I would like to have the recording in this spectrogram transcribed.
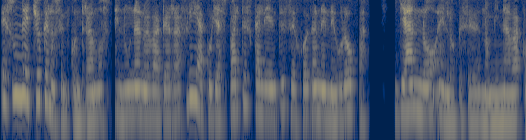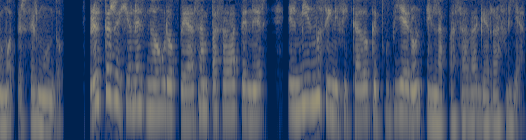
Es un hecho que nos encontramos en una nueva guerra fría cuyas partes calientes se juegan en Europa, ya no en lo que se denominaba como tercer mundo. Pero estas regiones no europeas han pasado a tener el mismo significado que tuvieron en la pasada Guerra Fría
